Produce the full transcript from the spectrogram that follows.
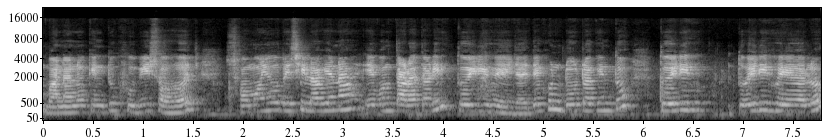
বানানো কিন্তু খুবই সহজ। সময়ও বেশি লাগে না এবং তাড়াতাড়ি তৈরি হয়ে যায়। দেখুন, ডোটা কিন্তু তৈরি তৈরি হয়ে গেল।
